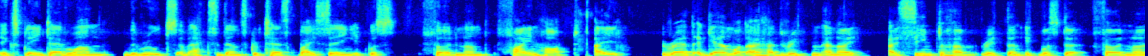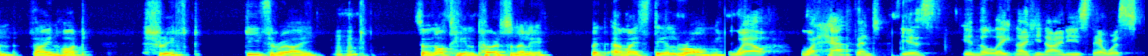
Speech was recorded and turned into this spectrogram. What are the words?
explain to everyone the roots of Akzidenz-Grotesk by saying it was Ferdinand Theinhardt. I read again what I had written and I, I seem to have written it was the Ferdinand Theinhardt Schriftgießerei. Mm-hmm. So not him personally, but am I still wrong? Well, what happened is in the late 1990s, there was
